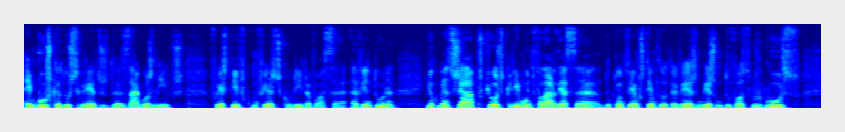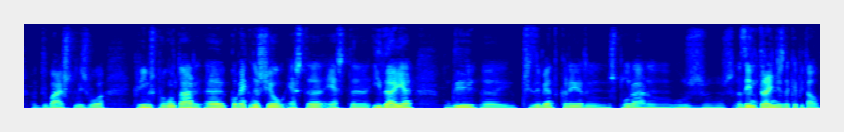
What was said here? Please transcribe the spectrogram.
em busca dos segredos das águas livres. Foi este livro que me fez descobrir a vossa aventura. E eu começo já, porque hoje queria muito falar dessa, do que não tivemos tempo de outra vez, mesmo do vosso uhum. percurso debaixo de Lisboa. Queria-vos perguntar uh, como é que nasceu esta, esta ideia de, uh, precisamente, querer explorar os, os, as entranhas da capital.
